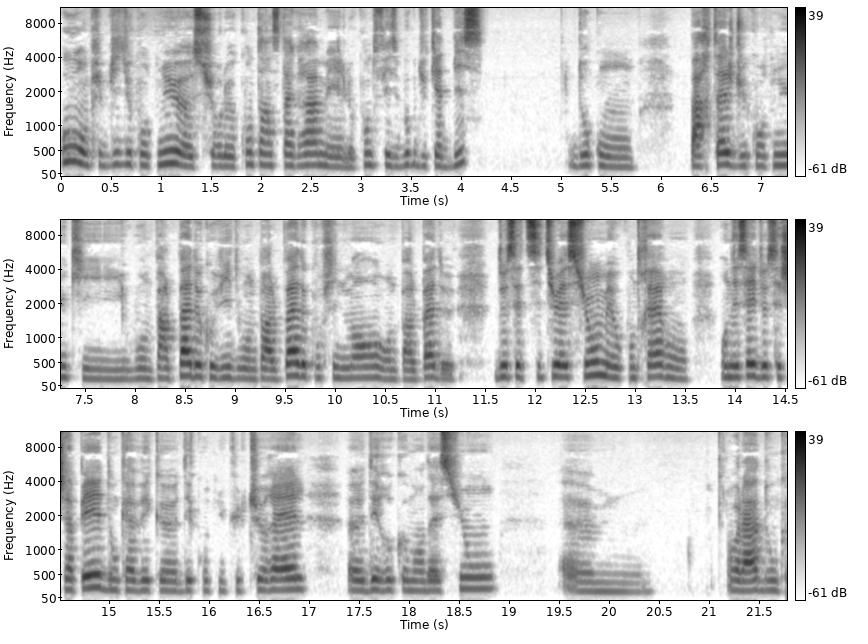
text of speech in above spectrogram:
où on publie du contenu euh, sur le compte Instagram et le compte Facebook du 4 bis. Donc, on partage du contenu qui, où on ne parle pas de Covid, où on ne parle pas de confinement, où on ne parle pas de, cette situation, mais au contraire, on, essaye de s'échapper, donc avec euh, des contenus culturels, des recommandations. voilà, donc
